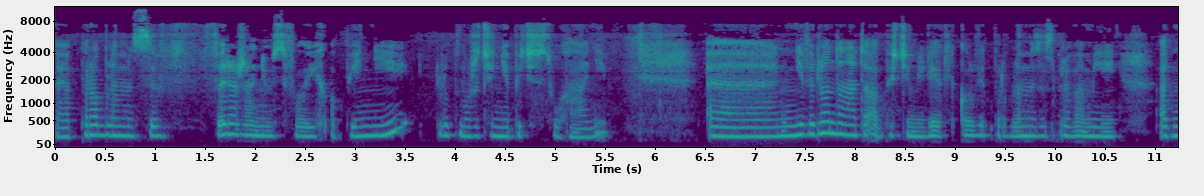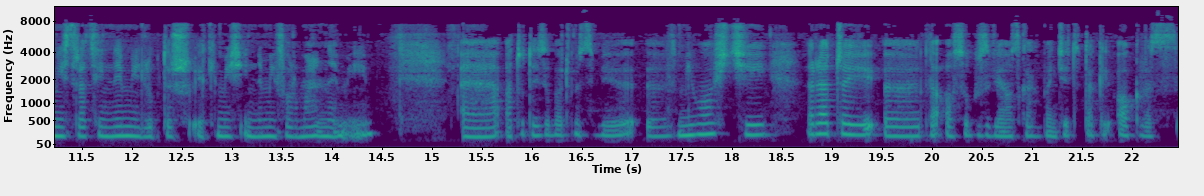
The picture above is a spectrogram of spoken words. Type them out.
e, problem z wyrażaniem swoich opinii lub możecie nie być słuchani. Nie wygląda na to, abyście mieli jakiekolwiek problemy ze sprawami administracyjnymi lub też jakimiś innymi formalnymi. E, a tutaj zobaczmy sobie e, w miłości. Raczej e, dla osób w związkach będzie to taki okres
